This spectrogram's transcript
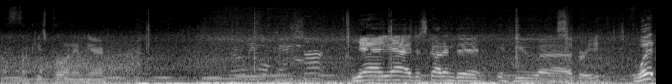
Oh fuck, he's pulling in here. Everything okay, sir? Yeah, yeah, I just got him to if you uh, Sudbury. What?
